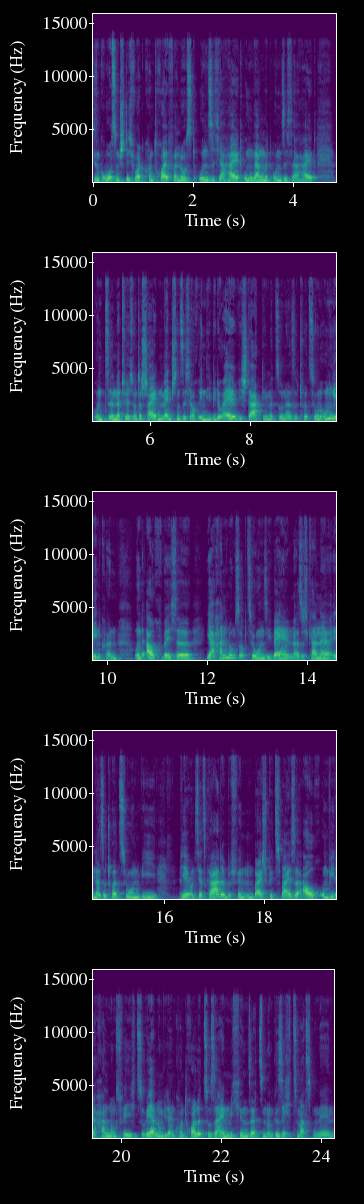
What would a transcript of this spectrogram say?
diesem großen Stichwort Kontrollverlust, Unsicherheit, Umgang mit Unsicherheit. Und äh, natürlich unterscheiden Menschen sich auch individuell, wie stark die mit so einer Situation umgehen können und auch welche ja, Handlungsoptionen sie wählen. Also ich kann äh, in einer Situation wie wir uns jetzt gerade befinden, beispielsweise auch, um wieder handlungsfähig zu werden, um wieder in Kontrolle zu sein, mich hinsetzen und Gesichtsmasken nähen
